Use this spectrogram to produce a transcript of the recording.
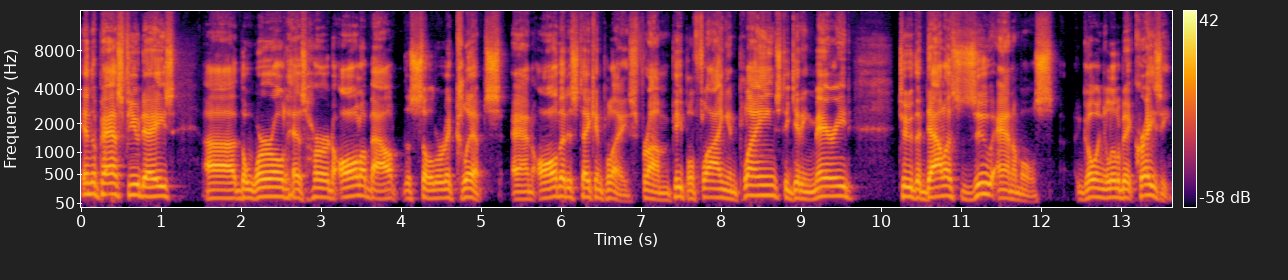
in the past few days, uh, the world has heard all about the solar eclipse and all that has taken place from people flying in planes to getting married to the Dallas zoo animals going a little bit crazy.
